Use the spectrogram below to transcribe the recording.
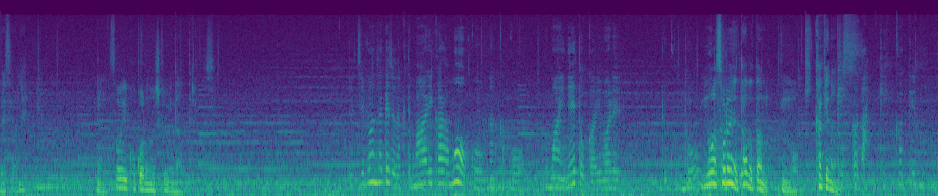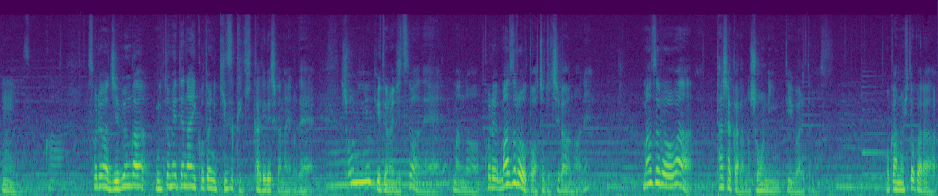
ですよね、うん、そういう心の仕組みになってるんです自分だけじゃなくて周りからもこうなんかこううまいねとか言われること？まあそれはねただ単のきっかけなんです。きっかあきっかけなの、うん。そっか。それは自分が認めてないことに気づくきっかけでしかないので承認欲求というのは実はね、まあ、あのこれマズローとはちょっと違うのはねマズローは他者からの承認って言われてます。他の人から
